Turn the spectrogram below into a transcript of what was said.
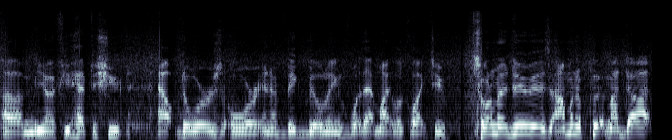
um, you know, if you have to shoot outdoors or in a big building, what that might look like too. So what I'm going to do is I'm going to put my dot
